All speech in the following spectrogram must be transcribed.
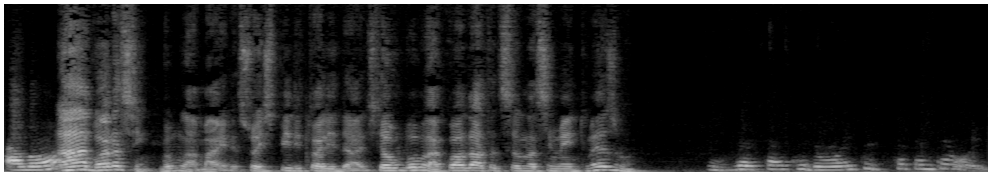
Alô? Ah, agora sim. Vamos lá, Mayra, sua espiritualidade. Então, vamos lá. Qual a data do seu nascimento mesmo? 17 de 8 de 78.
